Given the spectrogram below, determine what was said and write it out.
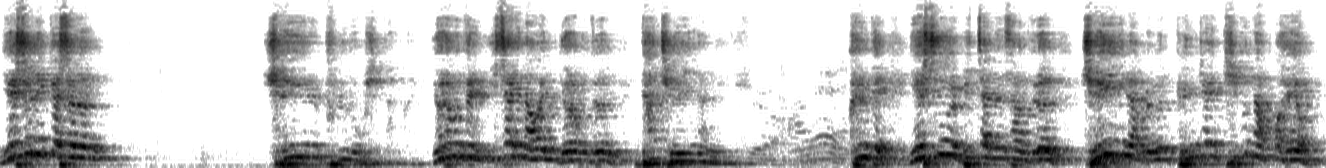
예수님께서는 죄인을 부르러 오셨다는 거예요. 여러분들 이 자리에 나와 있는 여러분들은 다 죄인이라는 얘기예요. 그런데 예수님을 믿지 않는 사람들은 죄인이라고 그러면 굉장히 기분 나빠해요.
